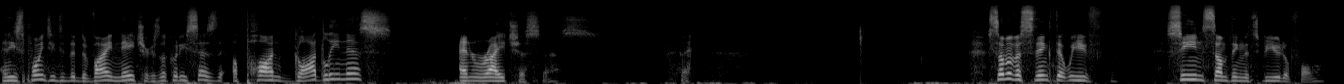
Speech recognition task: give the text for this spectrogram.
And he's pointing to the divine nature because look what he says upon godliness and righteousness. Some of us think that we've seen something that's beautiful.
